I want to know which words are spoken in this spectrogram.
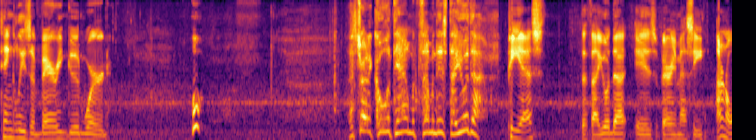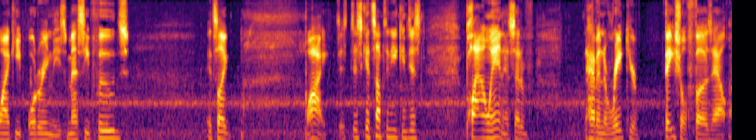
Tingly is a very good word. Let's try to cool it down with some of this tlayuda. P.S. The tlayuda is very messy. I don't know why I keep ordering these messy foods. It's like, why? Just, just get something you can just plow in instead of having to rake your facial fuzz out.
